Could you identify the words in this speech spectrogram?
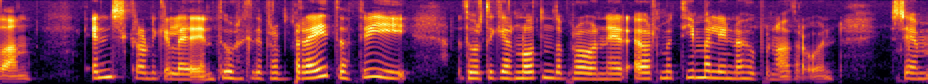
þann innskráningarleiðin, þú ert ekki að breyta því að þú ert að gera nótundaprófanir eða ert með tímalínu hupuna á þráin sem,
